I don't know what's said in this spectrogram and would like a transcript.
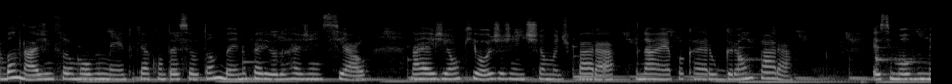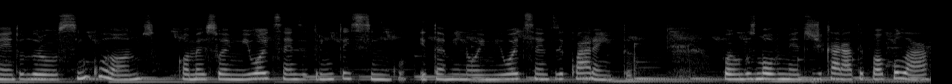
Cabanagem foi um movimento que aconteceu também no período regencial, na região que hoje a gente chama de Pará, e na época era o Grão-Pará. Esse movimento durou cinco anos, começou em 1835 e terminou em 1840. Foi um dos movimentos de caráter popular,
